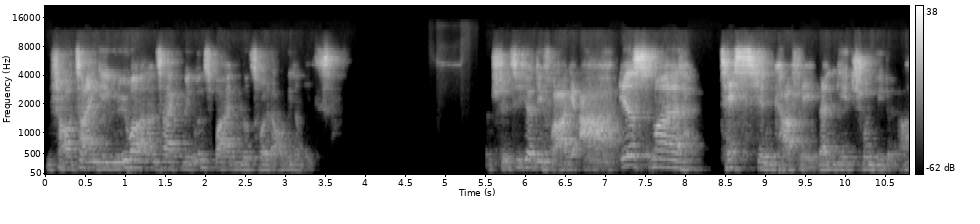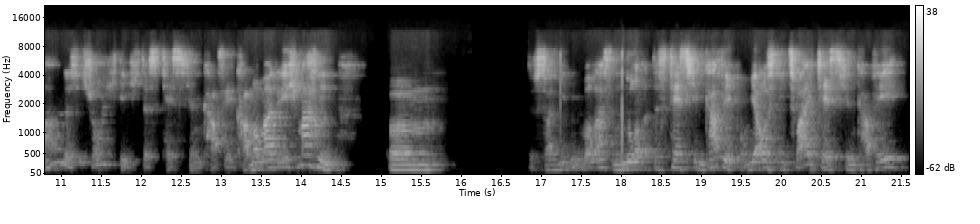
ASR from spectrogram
und schaut sein Gegenüber an und sagt, mit uns beiden wird es heute auch wieder nichts. Dann stellt sich ja die Frage, ah, erstmal Tässchen Kaffee, dann geht schon wieder, ja, das ist schon richtig, das Tässchen Kaffee kann man natürlich machen. Ähm, das sei jedem überlassen. Nur das Tässchen Kaffee, von mir aus die zwei Tässchen Kaffee,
